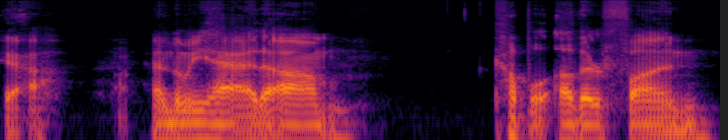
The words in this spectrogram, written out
yeah, and then we had um, a couple other fun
